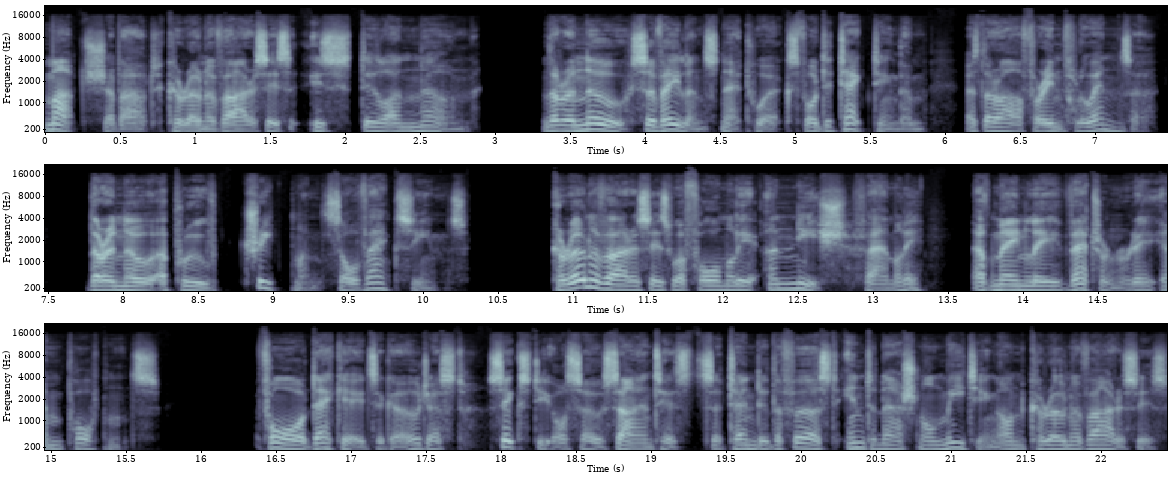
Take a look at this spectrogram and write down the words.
Much about coronaviruses is still unknown. There are no surveillance networks for detecting them, as there are for influenza. There are no approved treatments or vaccines. Coronaviruses were formerly a niche family of mainly veterinary importance. Four decades ago, just 60 or so scientists attended the first international meeting on coronaviruses.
